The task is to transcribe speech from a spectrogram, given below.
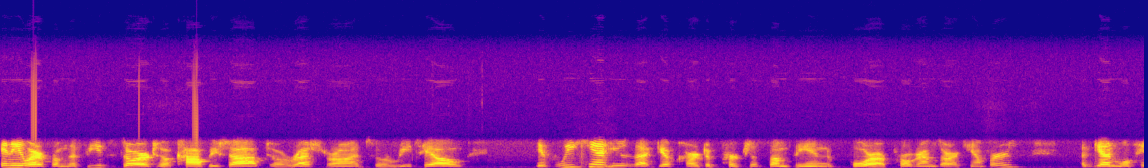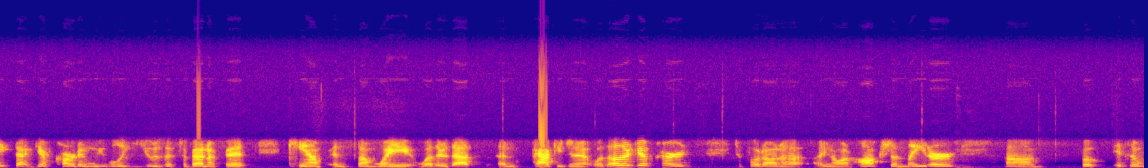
anywhere from the feed store to a coffee shop to a restaurant to a retail. If we can't use that gift card to purchase something for our programs or our campers, again, we'll take that gift card and we will use it to benefit camp in some way, whether that's and packaging it with other gift cards to put on a you know an auction later. Um, but it's a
